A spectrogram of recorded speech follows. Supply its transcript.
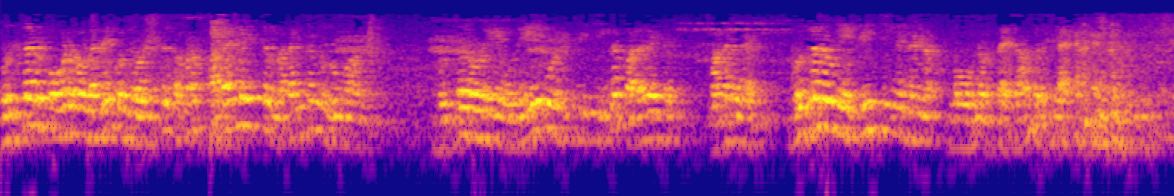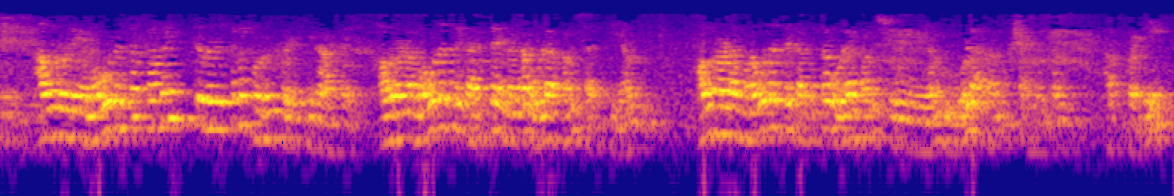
புத்தர் போன உடனே கொஞ்சம் வருஷத்துக்கு அப்புறம் பதினெட்டு மதங்கள் உருவாங்க புத்தருடைய ஒரே ஒரு டீச்சிங்ல பதினெட்டு மதங்கள். புத்தருடைய டீச்சிங் என்னன்னா மௌனம் அவருடைய மௌனத்தை பதினெட்டு விதத்துல பொருட்படுத்தினார்கள். அவரோட மௌனத்துக்கு அர்த்தம் என்னன்னா உலகம் சத்தியம். அவரோட மௌனத்துக்கு அர்த்தம் உலகம் சூரியம் உலகம் சமூகம் அப்படி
